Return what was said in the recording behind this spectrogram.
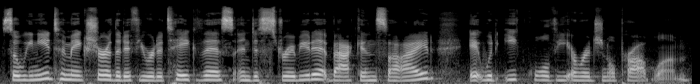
So we need to make sure that if you were to take this and distribute it back inside, it would equal the original problem.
